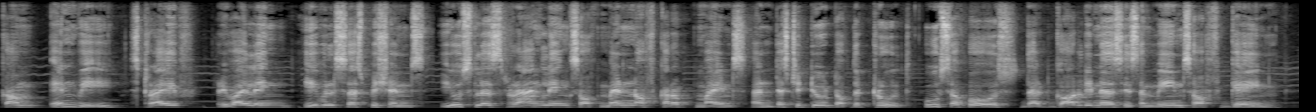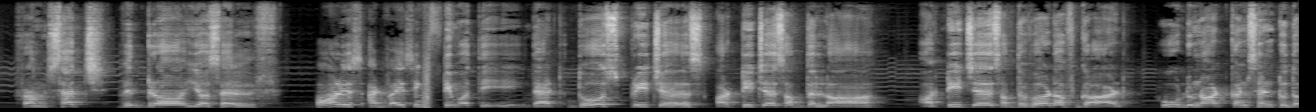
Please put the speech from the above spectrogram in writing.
come envy, strife, reviling, evil suspicions, useless wranglings of men of corrupt minds and destitute of the truth, who suppose that godliness is a means of gain. From such withdraw yourself. Paul is advising Timothy that those preachers or teachers of the law or teachers of the word of God who do not consent to the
